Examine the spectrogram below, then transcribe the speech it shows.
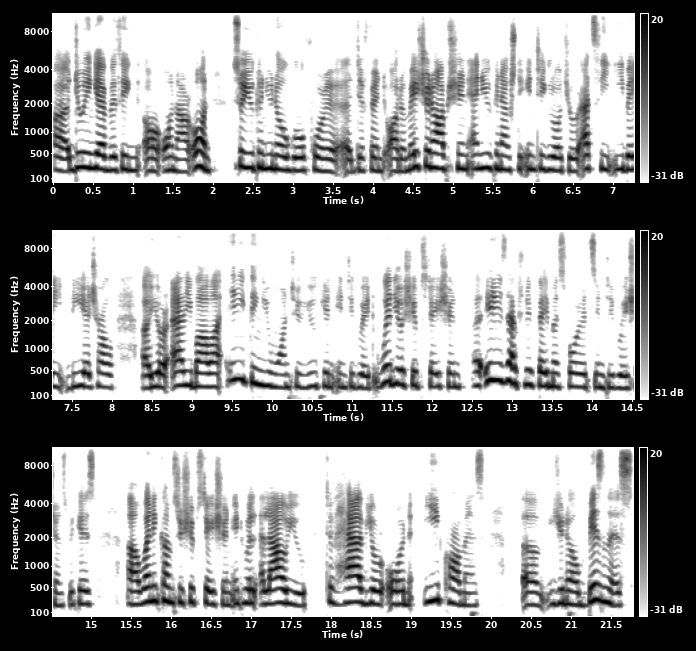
uh, doing everything uh, on our own. So you can you know go for a, a, different automation option and you can actually integrate your etsy ebay dhl uh, your alibaba anything you want to you can integrate with your shipstation uh, it is actually famous for its integrations because uh, when it comes to shipstation it will allow you to have your own e-commerce um, you know business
